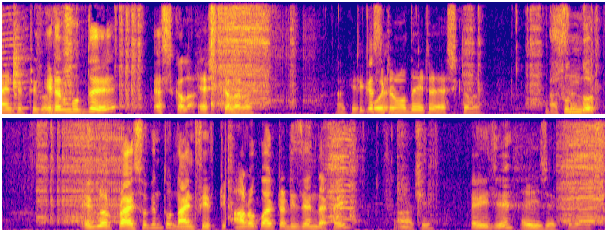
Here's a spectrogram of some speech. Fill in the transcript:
950 এটার মধ্যে অ্যাশ কালার অ্যাশ কালার আছে। ওকে ঠিক আছে? ওইটার মধ্যে এটা অ্যাশ আচ্ছা। কালার সুন্দর। এগুলোর প্রাইসও কিন্তু 950 আরও কয়েকটা ডিজাইন দেখাই। ওকে এই যে। এই যে একটা বলেছি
